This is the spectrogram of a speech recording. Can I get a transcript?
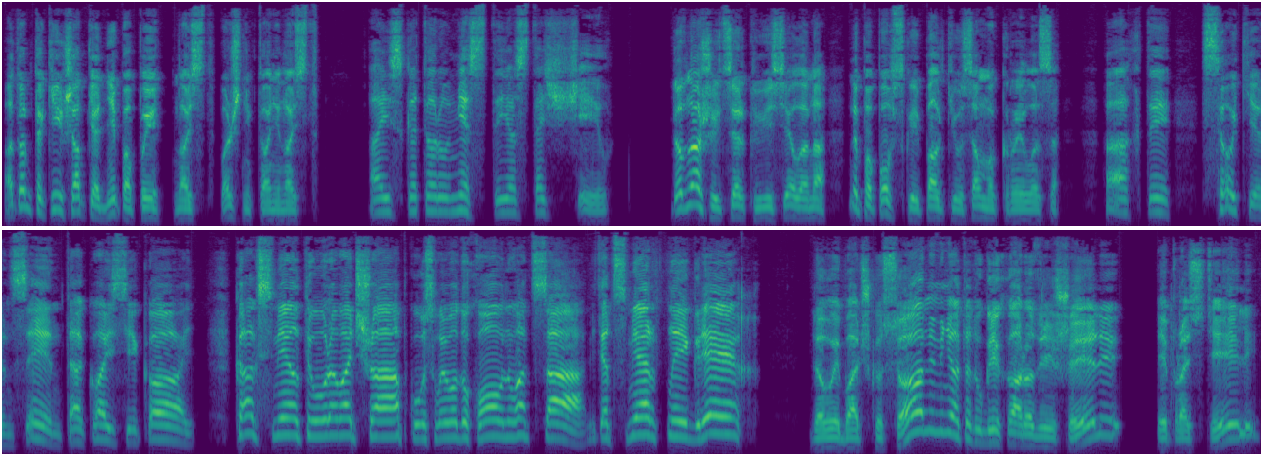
А только такие шапки одни попы носят, больше никто не носит. А из которого места ее стащил? Да в нашей церкви висела она на поповской палке у самого крылоса. Ах ты, сукин сын, такой-сякой! Как смел ты уровать шапку у своего духовного отца? Ведь это смертный грех! Да вы, батюшка, сами меня от этого греха разрешили и простили.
